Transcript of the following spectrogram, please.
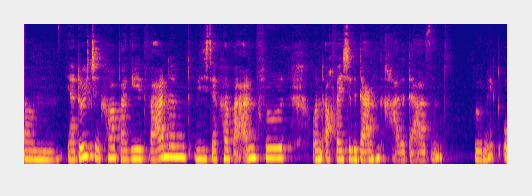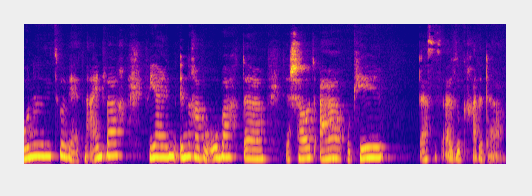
ähm, ja, durch den Körper geht, wahrnimmt, wie sich der Körper anfühlt und auch welche Gedanken gerade da sind. Wohlgemerkt, ohne sie zu bewerten. Einfach wie ein innerer Beobachter, der schaut, ah, okay, das ist also gerade da.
